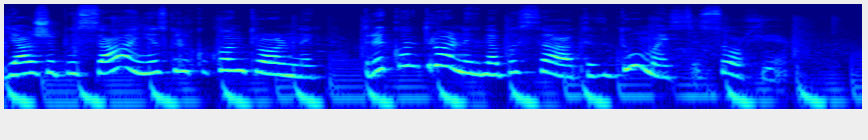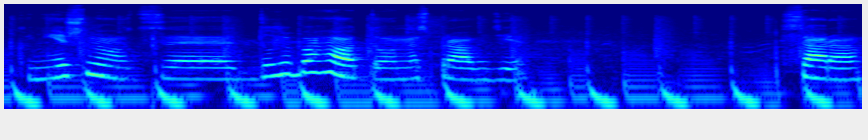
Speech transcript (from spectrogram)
я вже писала несколько контрольних. Три контрольних написала. Вдумайся, Софія. Звісно, це дуже багато насправді. Сара.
